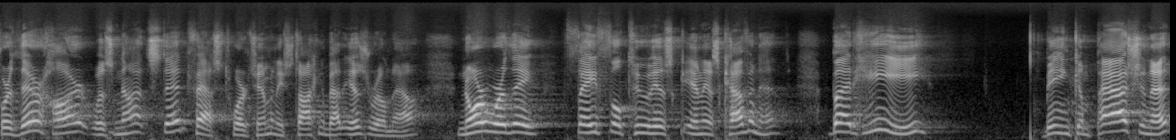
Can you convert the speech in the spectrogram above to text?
for their heart was not steadfast towards him, and he's talking about Israel now, nor were they faithful to his in his covenant. But he, being compassionate,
